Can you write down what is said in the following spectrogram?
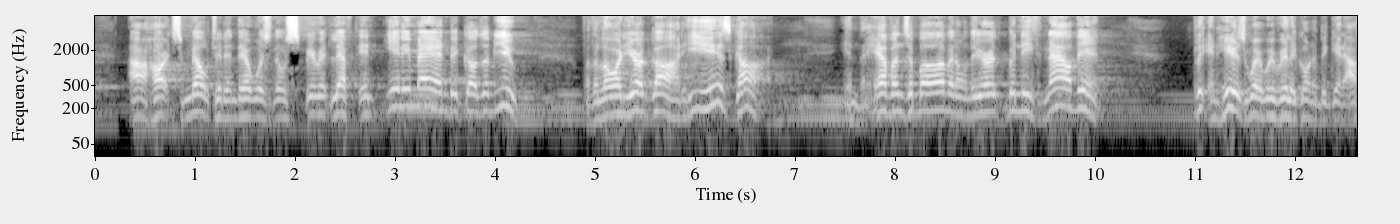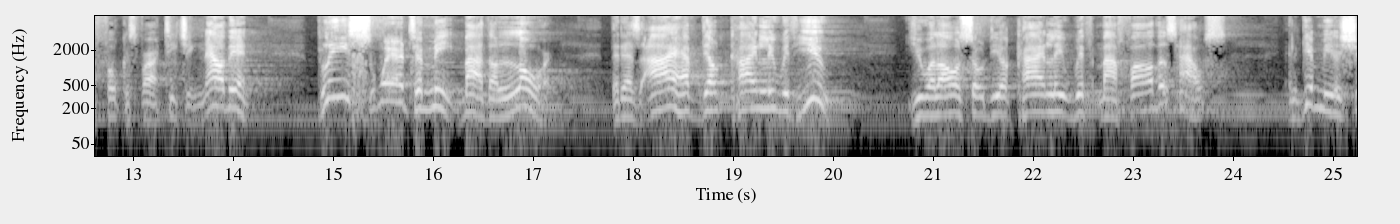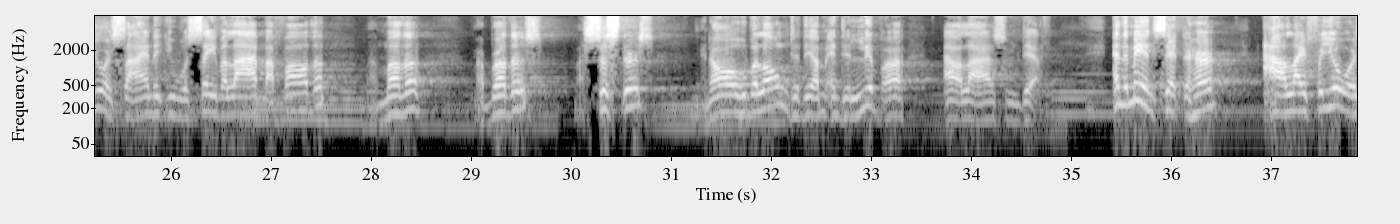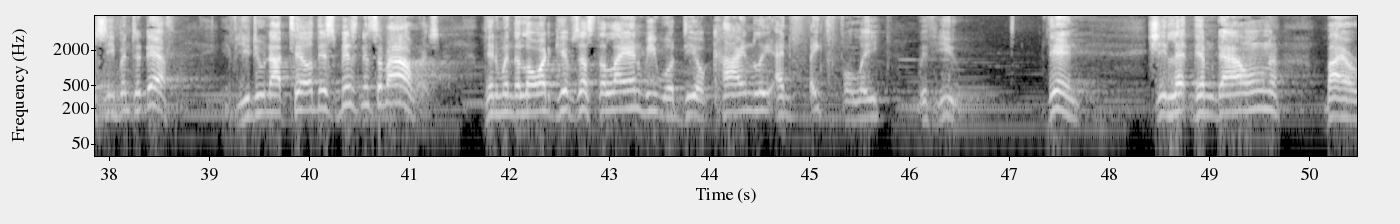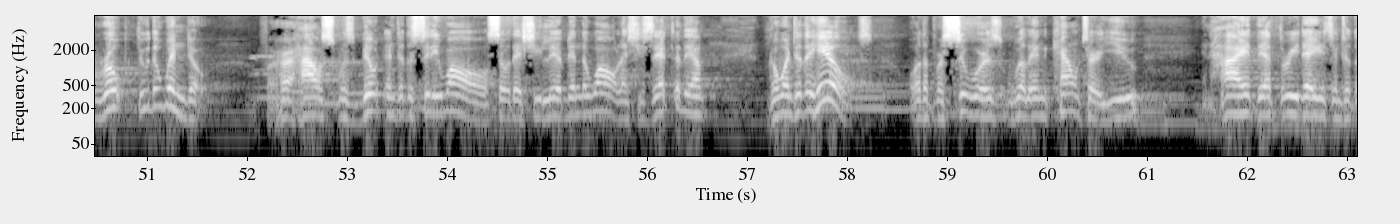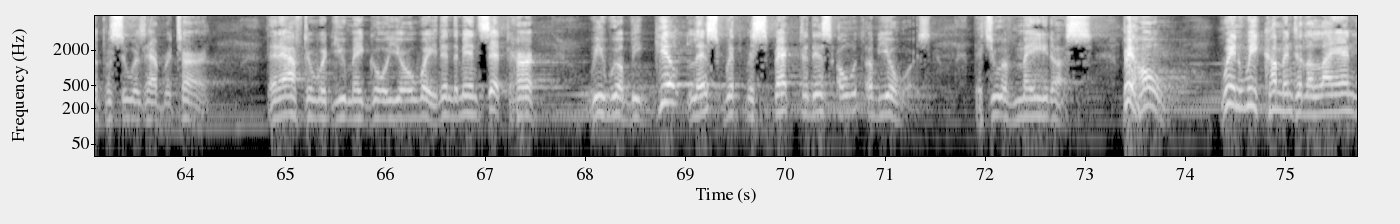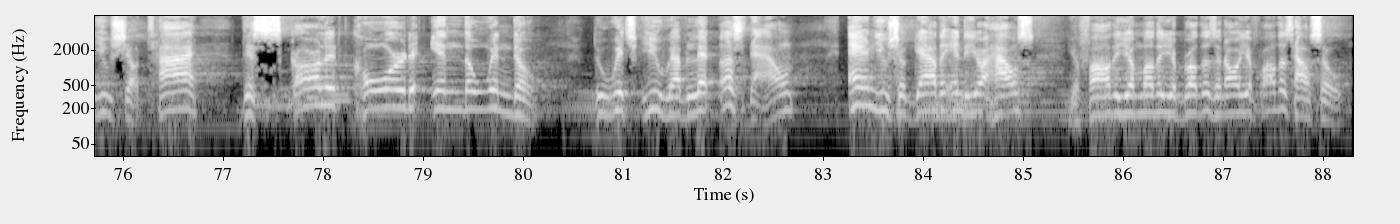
our hearts melted, and there was no spirit left in any man because of you. For the Lord your God, He is God in the heavens above and on the earth beneath. Now then, and here's where we're really going to begin our focus for our teaching. Now then, please swear to me by the Lord that as I have dealt kindly with you, you will also deal kindly with my father's house and give me a sure sign that you will save alive my father, my mother, my brothers, my sisters, and all who belong to them and deliver our lives from death. And the men said to her, Our life for yours, even to death. If you do not tell this business of ours, then when the Lord gives us the land, we will deal kindly and faithfully with you. Then she let them down by a rope through the window, for her house was built into the city wall, so that she lived in the wall. And she said to them, Go into the hills, or the pursuers will encounter you, and hide there three days until the pursuers have returned. Then afterward you may go your way. Then the men said to her, We will be guiltless with respect to this oath of yours that you have made us. Behold, when we come into the land, you shall tie this scarlet cord in the window through which you have let us down, and you shall gather into your house your father, your mother, your brothers, and all your father's household.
